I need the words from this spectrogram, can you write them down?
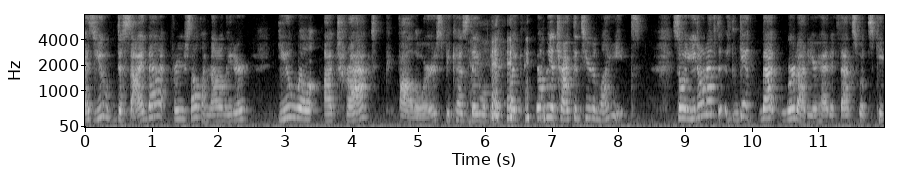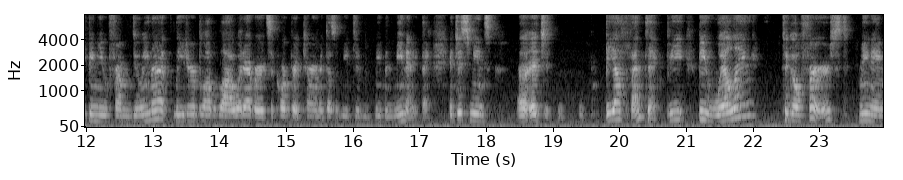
as you decide that for yourself i'm not a leader you will attract followers because they will be like they'll be attracted to your light so you don't have to get that word out of your head if that's what's keeping you from doing that leader blah blah blah whatever it's a corporate term it doesn't need to even mean anything it just means uh, it be authentic be be willing to go first meaning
